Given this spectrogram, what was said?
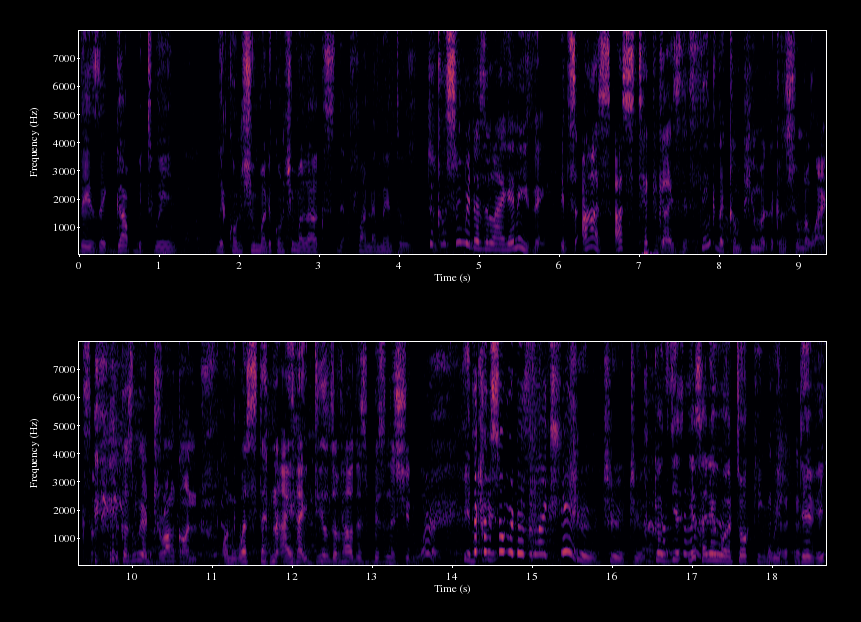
there's a gap between the consumer. The consumer lacks the fundamentals. The consumer doesn't like anything. It's us, us tech guys that think the consumer, the consumer likes something because we are drunk on on Western ideals of how this business should work. Yeah, the true. consumer doesn't like shit. True, true, true. Because yesterday we were talking with David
